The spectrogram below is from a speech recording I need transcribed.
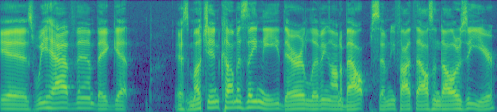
is we have them, they get as much income as they need. They're living on about $75,000 a year.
